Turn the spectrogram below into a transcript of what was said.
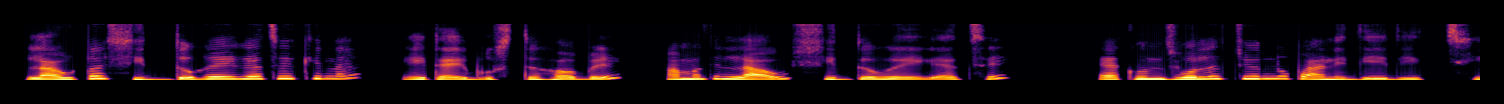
লাউটা সিদ্ধ হয়ে গেছে কিনা এটাই বুঝতে হবে। আমাদের লাউ সিদ্ধ হয়ে গেছে। এখন ঝোলের জন্য পানি দিয়ে দিচ্ছি।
